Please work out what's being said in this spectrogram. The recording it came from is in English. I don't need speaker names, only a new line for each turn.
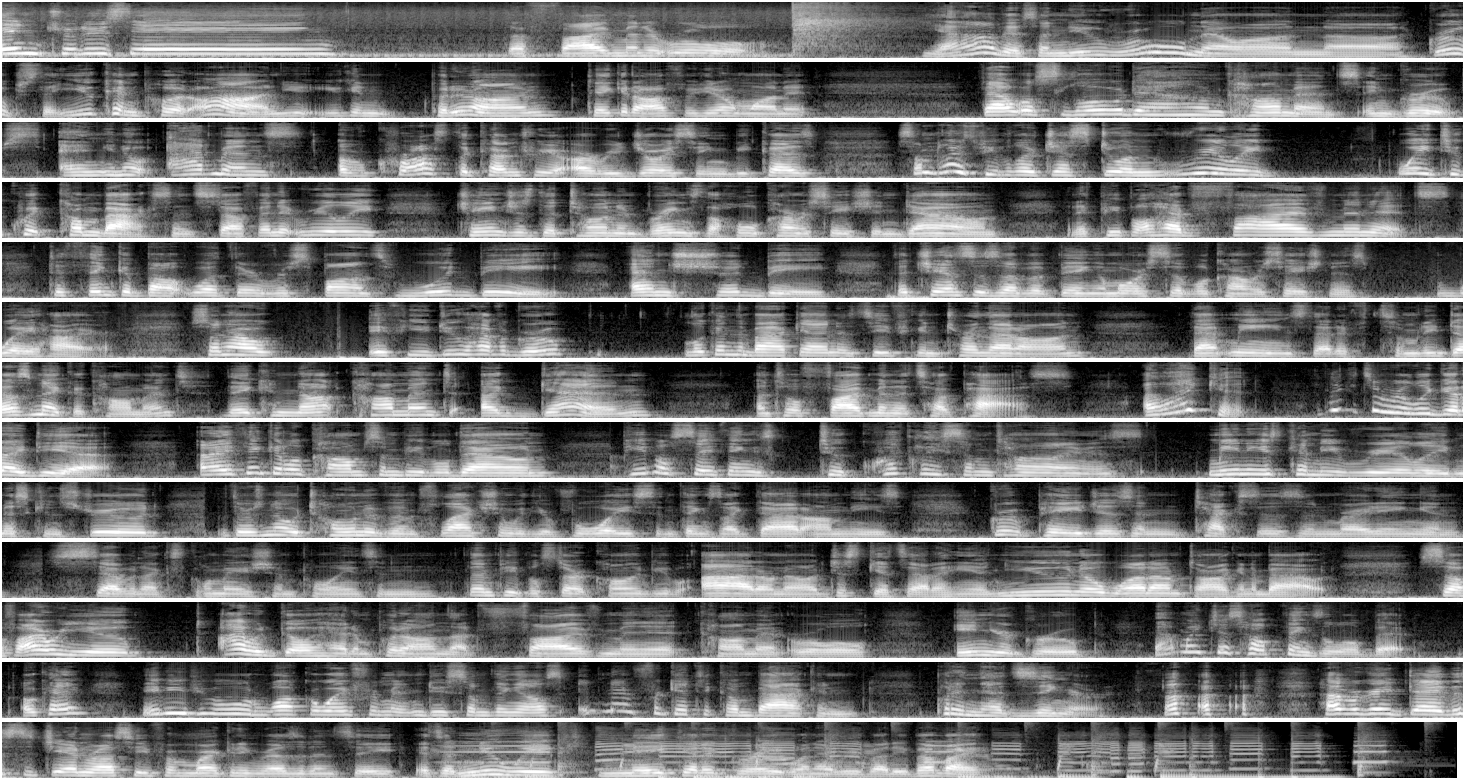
Introducing the five minute rule. Yeah, there's a new rule now on uh, groups that you can put on. You, you can put it on, take it off if you don't want it. That will slow down comments in groups. And you know, admins across the country are rejoicing because sometimes people are just doing really way too quick comebacks and stuff, and it really changes the tone and brings the whole conversation down. And if people had five minutes to think about what their response would be and should be, the chances of it being a more civil conversation is way higher. So now, if you do have a group, look in the back end and see if you can turn that on. That means that if somebody does make a comment, they cannot comment again until five minutes have passed. I like it. It's a really good idea. And I think it'll calm some people down. People say things too quickly sometimes. Meanings can be really misconstrued. There's no tone of inflection with your voice and things like that on these group pages and texts and writing and seven exclamation points. And then people start calling people, I don't know, it just gets out of hand. You know what I'm talking about. So if I were you, I would go ahead and put on that five minute comment rule in your group. That might just help things a little bit. Okay? Maybe people would walk away from it and do something else and then forget to come back and put in that zinger. Have a great day. This is Jan Rossi from Marketing Residency. It's a new week. Make it a great one, everybody. Bye bye.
